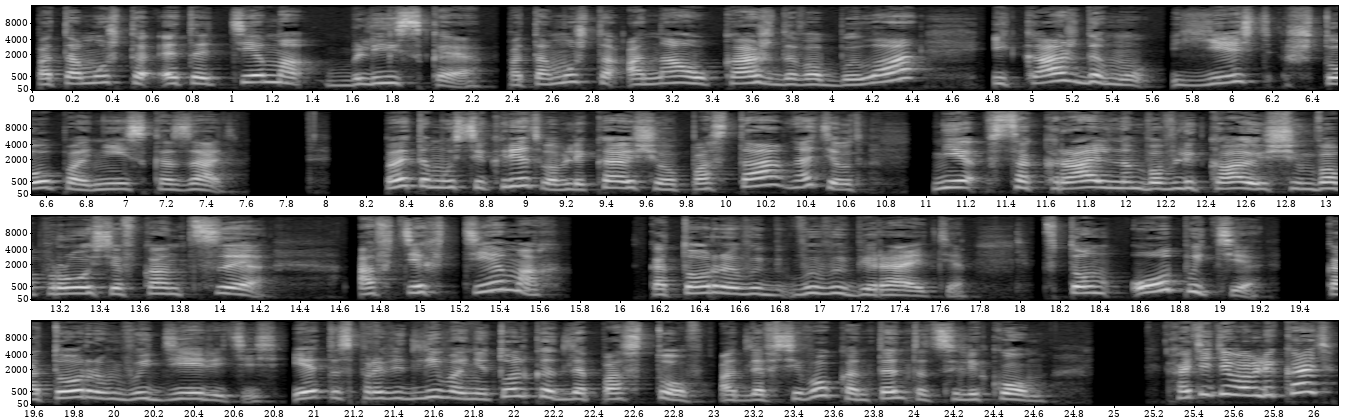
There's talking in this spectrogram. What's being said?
Потому что эта тема близкая, потому что она у каждого была, и каждому есть что по ней сказать. Поэтому секрет вовлекающего поста, знаете, вот не в сакральном вовлекающем вопросе в конце, а в тех темах, которые вы, вы выбираете, в том опыте, которым вы делитесь. И это справедливо не только для постов, а для всего контента целиком – Хотите вовлекать?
